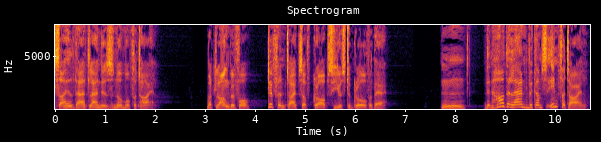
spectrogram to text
Sahil, that land is no more fertile. But long before, different types of crops used to grow over there. Hmm, then how the land becomes infertile?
